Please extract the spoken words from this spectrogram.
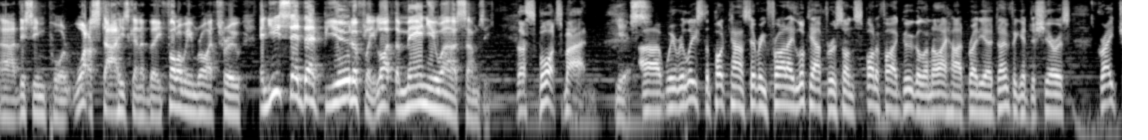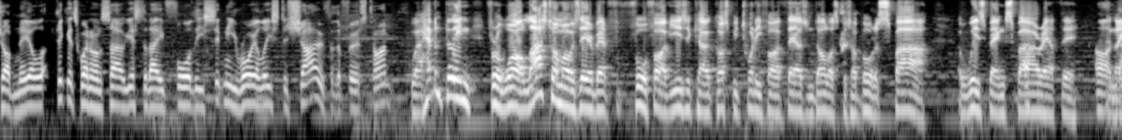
uh, this import. What a star he's going to be. Follow him right through. And you said that beautifully, like the man you are, Sumsy. The sportsman. Yes. Uh, we release the podcast every Friday. Look out for us on Spotify, Google, and iHeartRadio. Don't forget to share us. Great job, Neil. Tickets went on sale yesterday for the Sydney Royal Easter Show for the first time. Well, I haven't been for a while. Last time I was there about four or five years ago, it cost me $25,000 because I bought a spa a whiz bang spa out there, oh, and they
